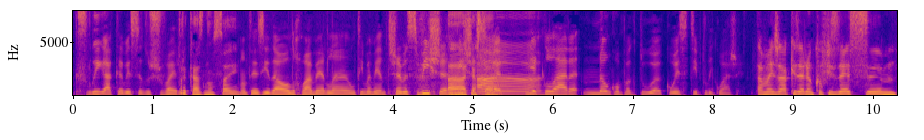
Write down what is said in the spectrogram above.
que se liga à cabeça do chuveiro? Por acaso não sei. Não tens ido ao Leroy Merlin ultimamente. Chama-se bicha. Ah, bicha chuveiro. Ah. E a Clara não compactua com esse tipo de linguagem. Também já quiseram que eu fizesse hum,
